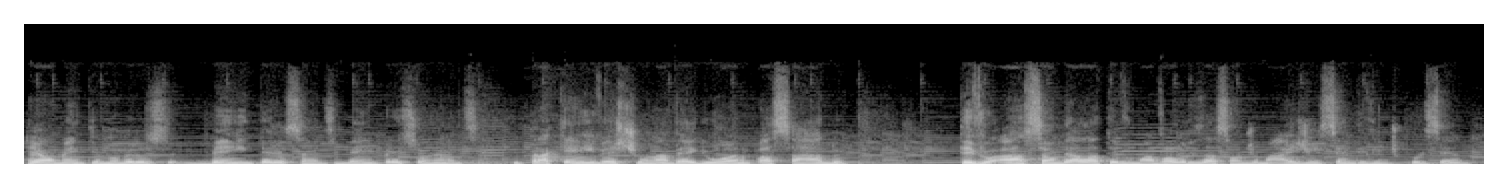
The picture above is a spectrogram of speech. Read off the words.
realmente números bem interessantes, bem impressionantes. E para quem investiu na VEG o ano passado, teve, a ação dela teve uma valorização de mais de 120%.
